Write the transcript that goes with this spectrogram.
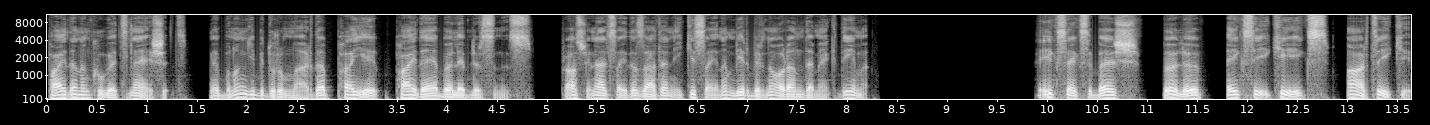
paydanın kuvvetine eşit. Ve bunun gibi durumlarda payı paydaya bölebilirsiniz. Rasyonel sayıda zaten iki sayının birbirine oranı demek, değil mi? x eksi 5 bölü eksi 2x artı 2.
